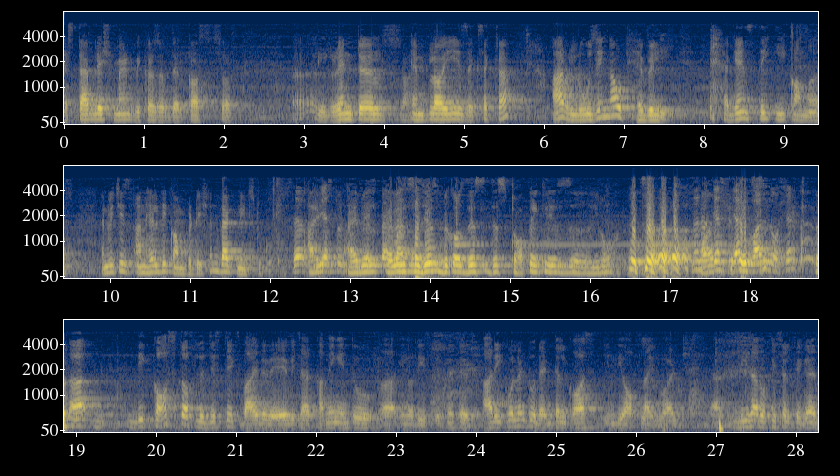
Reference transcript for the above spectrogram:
establishment, because of their costs of uh, rentals, employees, etc., are losing out heavily against the e-commerce and which is unhealthy competition that needs to go. Sir, I, just to I will, I will one- suggest because this, this topic is, uh, you know, it's. No, no, just, just one notion. Uh, the cost of logistics, by the way, which are coming into uh, you know these businesses, are equivalent to rental costs in the offline world. Uh, these are official figures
